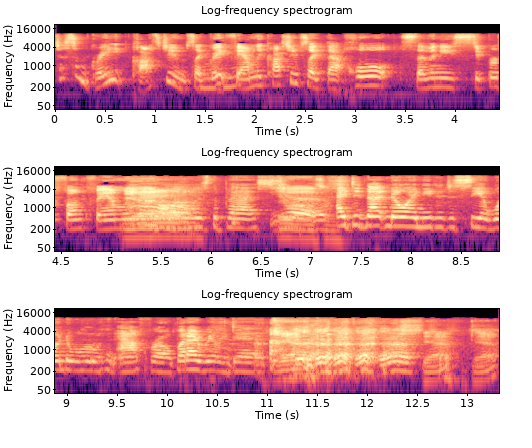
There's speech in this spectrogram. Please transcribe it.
just some great costumes, like great family costumes, like that whole '70s super funk family. Yeah. Oh, it was the best. They Yes. awesome. I did not know I needed to see a Wonder Woman with an afro, but I really did. Yeah, yeah, yeah.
